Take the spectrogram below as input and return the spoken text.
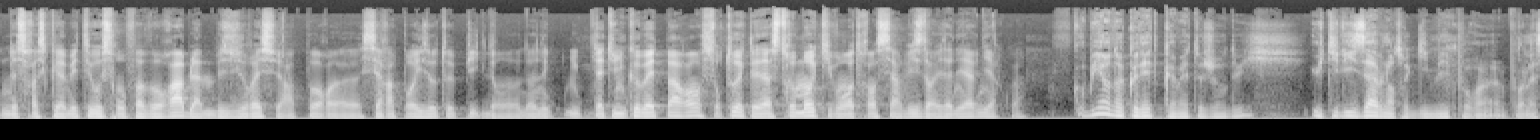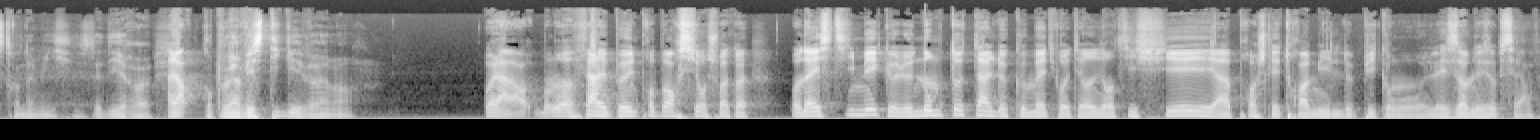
ne serait-ce que la météo, sont favorables, à mesurer ces rapports, ces rapports isotopiques dans, dans peut-être une comète par an, surtout avec les instruments qui vont entrer en service dans les années à venir. Quoi. Combien on en connaît de comètes aujourd'hui Utilisables, entre guillemets, pour, euh, pour l'astronomie? C'est-à-dire euh, qu'on peut investiguer vraiment voilà, on va faire un peu une proportion. Je crois qu'on a estimé que le nombre total de comètes qui ont été identifiées approche les 3000 depuis qu'on les hommes les observent.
